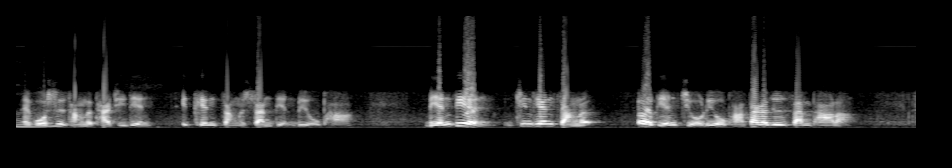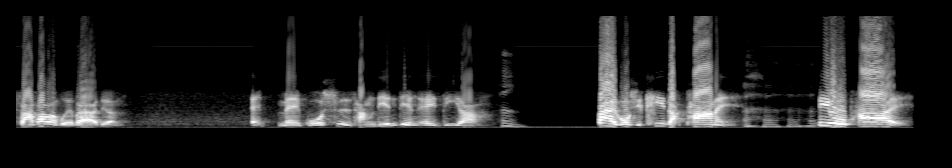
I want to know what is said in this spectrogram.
美国市场的台积电一天涨了三点六趴，联电今天涨了二点九六趴，大概就是三趴啦，三趴嘛不会败对。哎，美国市场联电 ADR，嗯，拜五是 K 六趴呢，六趴哎，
